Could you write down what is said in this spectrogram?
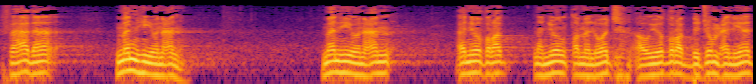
فهذا منهي عنه. منهي عن أن يضرب أن يلطم الوجه أو يضرب بجمع اليد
